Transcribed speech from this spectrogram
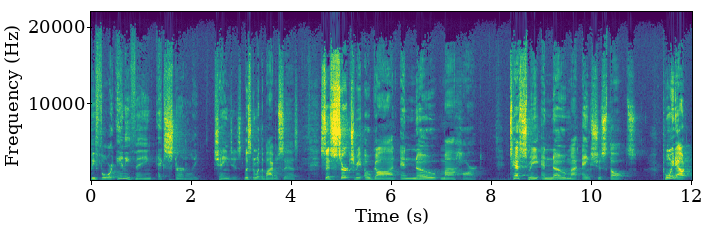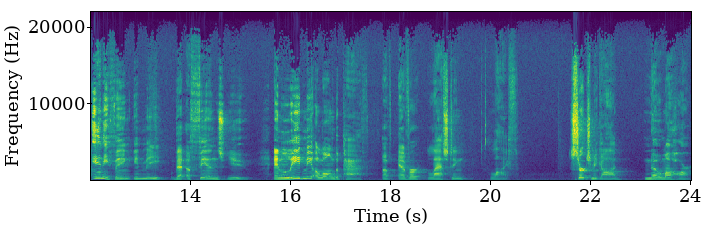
before anything externally changes. Listen to what the Bible says. It says, Search me, O God, and know my heart. Test me and know my anxious thoughts. Point out anything in me that offends you, and lead me along the path of everlasting life. Search me, God know my heart.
